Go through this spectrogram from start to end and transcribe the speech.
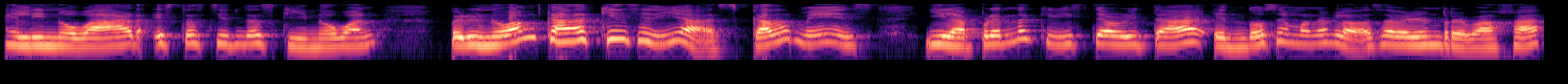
El innovar, estas tiendas que innovan, pero innovan cada 15 días, cada mes. Y la prenda que viste ahorita, en dos semanas la vas a ver en rebaja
